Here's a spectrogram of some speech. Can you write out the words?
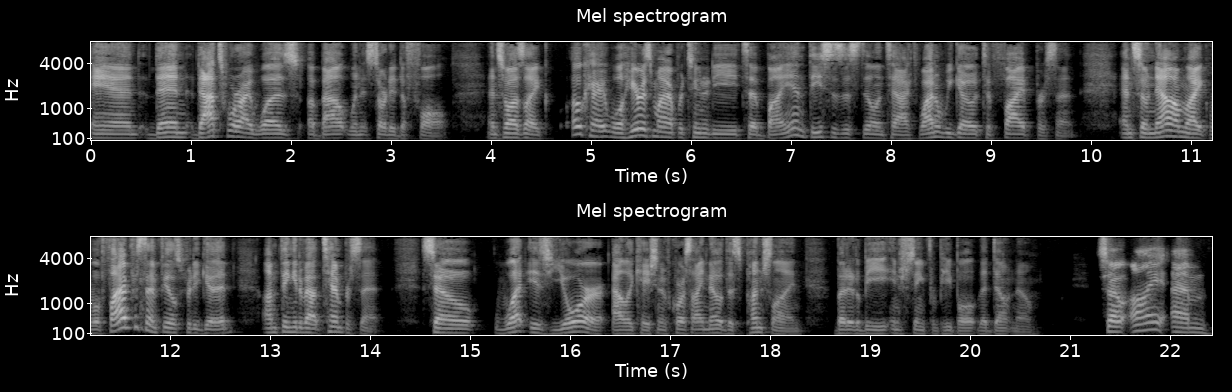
And then that's where I was about when it started to fall. And so I was like, okay, well, here's my opportunity to buy in. Thesis is still intact. Why don't we go to 5%? And so now I'm like, well, 5% feels pretty good. I'm thinking about 10%. So, what is your allocation? Of course, I know this punchline, but it'll be interesting for people that don't know. So, I am,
